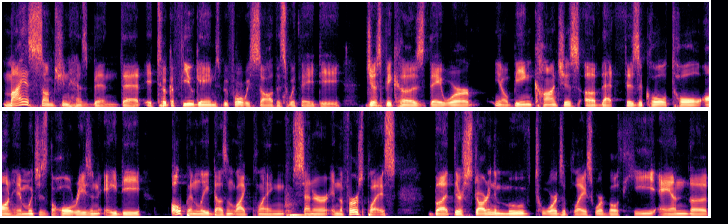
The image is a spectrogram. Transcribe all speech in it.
My assumption has been that it took a few games before we saw this with AD, just because they were, you know, being conscious of that physical toll on him, which is the whole reason AD openly doesn't like playing center in the first place. But they're starting to move towards a place where both he and the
